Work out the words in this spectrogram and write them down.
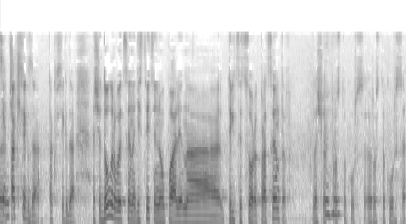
Совсем так чуть-чуть. всегда, так всегда. Значит, долларовые цены действительно упали на 30-40% за счет просто курса, роста курса.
